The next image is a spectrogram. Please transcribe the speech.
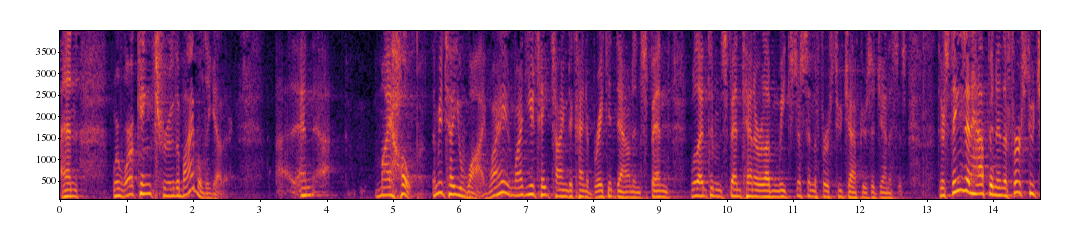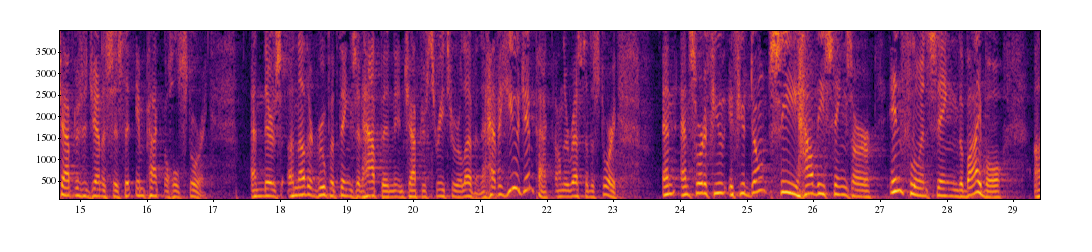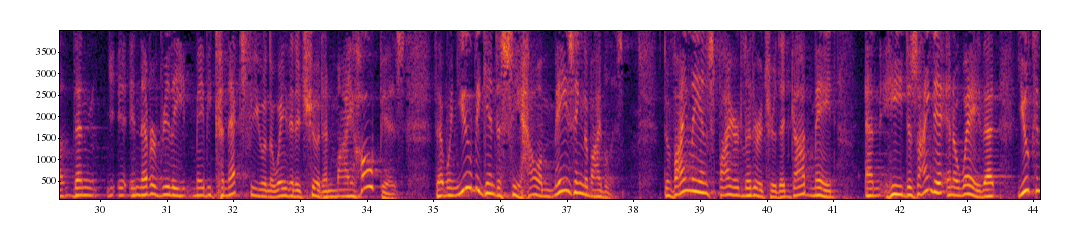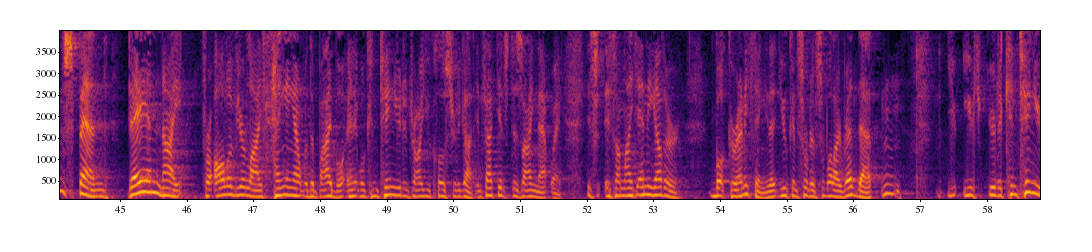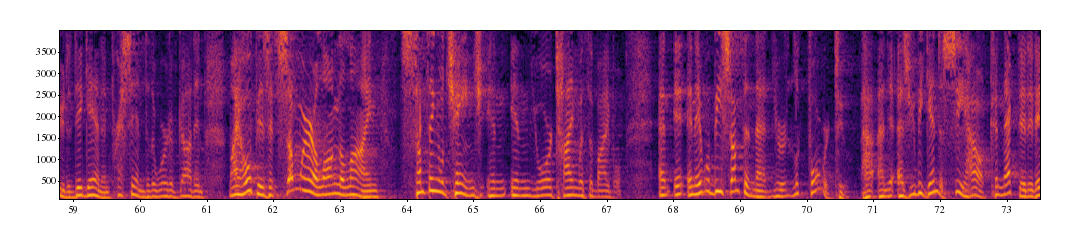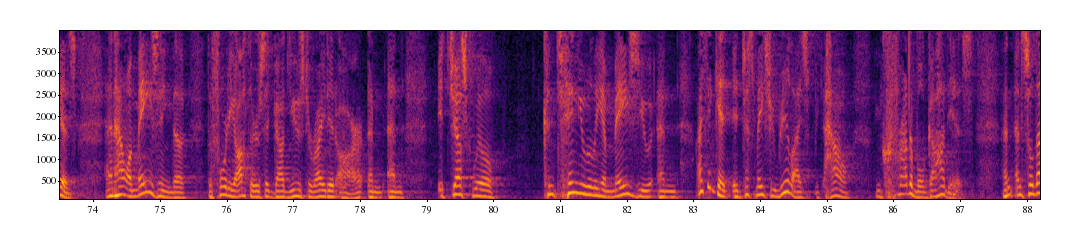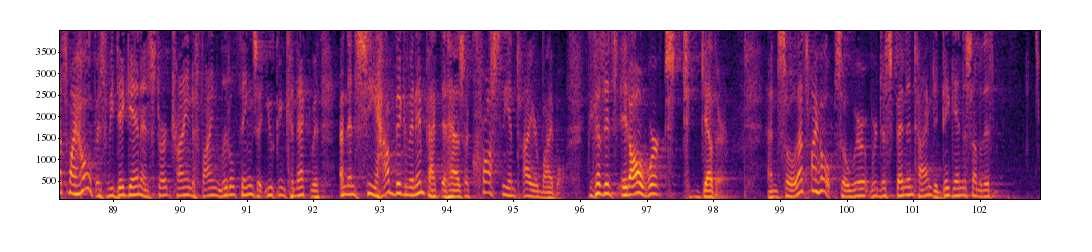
and we're working through the Bible together. Uh, and uh, my hope. Let me tell you why. Why, why do you take time to kind of break it down and spend, we'll let them spend 10 or 11 weeks just in the first two chapters of Genesis. There's things that happen in the first two chapters of Genesis that impact the whole story. And there's another group of things that happen in chapters 3 through 11 that have a huge impact on the rest of the story. And, and sort of if you, if you don't see how these things are influencing the Bible, uh, then it, it never really maybe connects for you in the way that it should. And my hope is that when you begin to see how amazing the Bible is, divinely inspired literature that God made, and He designed it in a way that you can spend day and night for all of your life hanging out with the Bible and it will continue to draw you closer to God. In fact, it's designed that way. It's, it's unlike any other book or anything that you can sort of well, I read that. Mm. You, you, you're to continue to dig in and press into the Word of God. And my hope is that somewhere along the line, something will change in, in your time with the Bible. And it, and it will be something that you look forward to. Uh, And as you begin to see how connected it is and how amazing the, the 40 authors that God used to write it are, and, and it just will continually amaze you. And I think it, it just makes you realize how incredible God is. And, and so that's my hope as we dig in and start trying to find little things that you can connect with and then see how big of an impact it has across the entire Bible. Because it's, it all works together. And so that's my hope. So we're, we're just spending time to dig into some of this.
